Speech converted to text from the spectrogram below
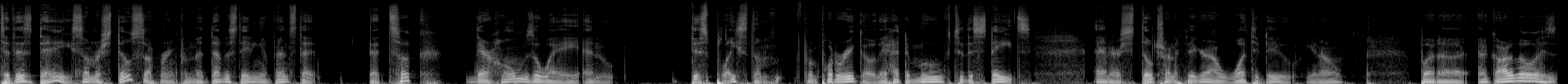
to this day, some are still suffering from the devastating events that that took their homes away and displaced them from Puerto Rico. They had to move to the states and are still trying to figure out what to do, you know. But uh Edgardo has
